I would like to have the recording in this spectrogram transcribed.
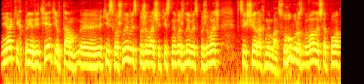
Ніяких пріоритетів, там е, якийсь важливий споживач, якийсь неважливий споживач в цих чергах нема. Сугубо розбивалося по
